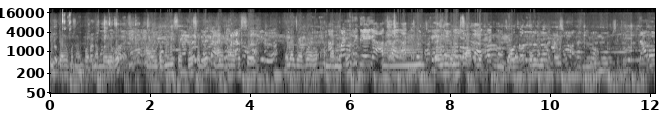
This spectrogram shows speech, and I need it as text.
দিগদাৰ হ'ব নহয় বদনাম কৰিব আৰু দোকানী চেক কৰি চালোঁ আৰু তাৰপাছত এলা যাব আৰু ঠাণ্ডা নিকে গৰম গৰম চাহ খালে খুব মজা লাগে খাই মানে ভালো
